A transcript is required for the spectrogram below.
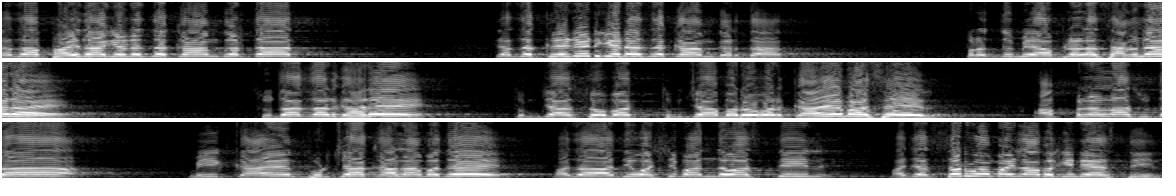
त्याचा फायदा घेण्याचं काम करतात. त्याचं क्रेडिट घेण्याचं काम करतात. परंतु मी आपल्याला सांगणार आहे सुधाकर घारे तुमच्यासोबत तुमच्याबरोबर कायम असेल. आपल्याला सुद्धा मी कायम पुढच्या काळामध्ये माझा आदिवासी बांधव असतील माझ्या सर्व महिला भगिनी असतील.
